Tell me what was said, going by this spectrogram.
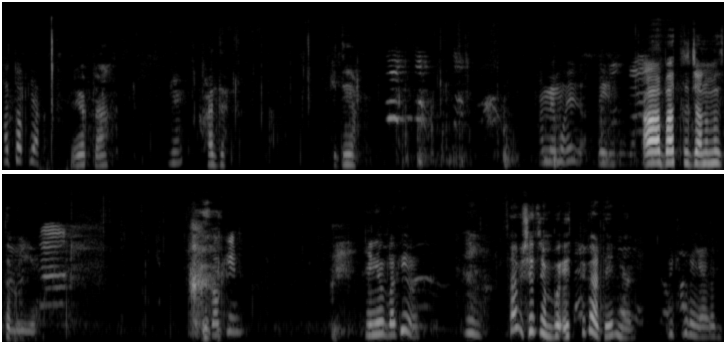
Hadi toplayak. Yok ya. Hadi. Gideyim. Ha memoyu vereyim. Aa patlıcanımız da büyüyor. Bakayım. Yenge bir bakayım mı? Sana bir şey diyeceğim. Bu et biber değil mi? yani? Üç burun ya bakayım.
